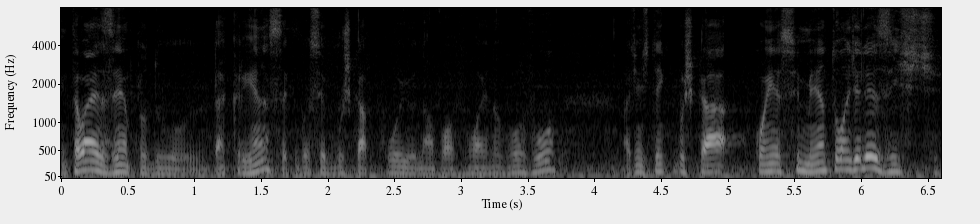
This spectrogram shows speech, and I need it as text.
Então, é exemplo do, da criança, que você busca apoio na vovó e no vovô, a gente tem que buscar conhecimento onde ele existe.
